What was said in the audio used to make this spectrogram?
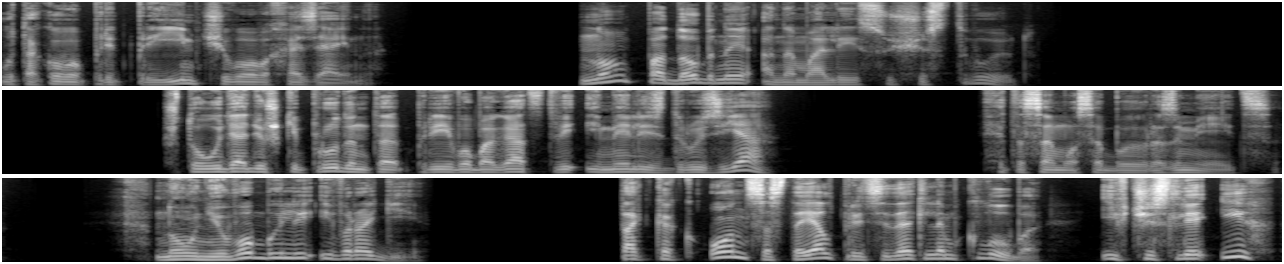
у такого предприимчивого хозяина. Но подобные аномалии существуют. Что у дядюшки Прудента при его богатстве имелись друзья, это само собой разумеется. Но у него были и враги. Так как он состоял председателем клуба, и в числе их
